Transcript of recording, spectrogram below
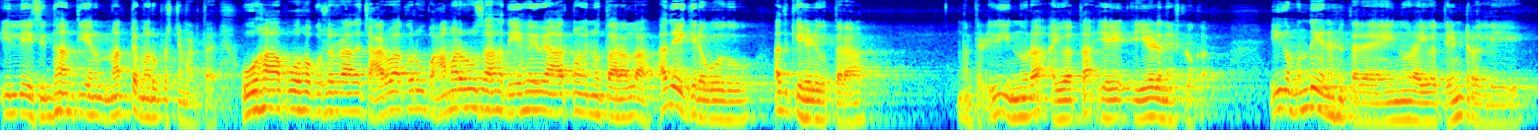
ಇಲ್ಲಿ ಸಿದ್ಧಾಂತಿಯನ್ನು ಮತ್ತೆ ಮರುಪ್ರಶ್ನೆ ಮಾಡ್ತಾರೆ. ಊಹಾಪೋಹ ಕುಶಲರಾದ ಚಾರ್ವಾಕರು ಪಾಮರರು ಸಹ ದೇಹವೇ ಆತ್ಮವೆನ್ನುತ್ತಾರಲ್ಲ, ಅದೇಕಿರಬಹುದು? ಅದಕ್ಕೆ ಹೇಳಿ ಉತ್ತರ. ಅಂತೇಳಿ, ಇದು ಇನ್ನೂರ ಐವತ್ತ ಏಳನೇ ಶ್ಲೋಕ. ಈಗ ಮುಂದೆ ಏನು ಹೇಳ್ತಾರೆ ಇನ್ನೂರ ಐವತ್ತೆಂಟರಲ್ಲಿ?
